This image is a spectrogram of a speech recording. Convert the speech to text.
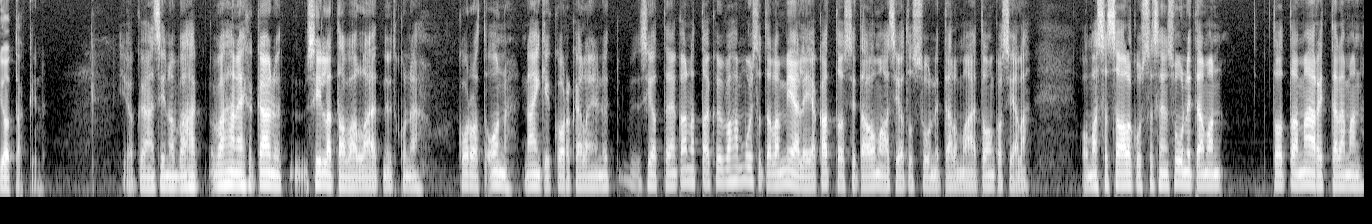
jotakin. Joo, kyllähän siinä on vähän, vähän ehkä käynyt sillä tavalla, että nyt kun ne korot on näinkin korkealla, niin nyt sijoittajan kannattaa kyllä vähän muistutella mieliin ja katsoa sitä omaa sijoitussuunnitelmaa, että onko siellä omassa salkussa sen suunnitelman tota, määrittelemän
